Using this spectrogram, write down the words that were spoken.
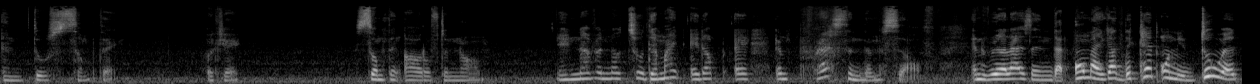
and do something. Okay? Something out of the norm. You never know, too. They might end up uh, impressing themselves and realizing that, oh my God, they can't only do it,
